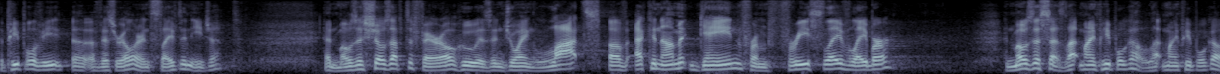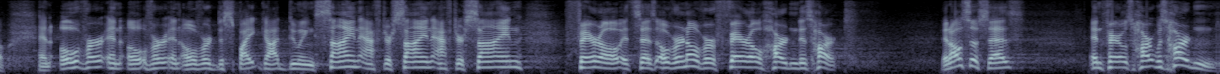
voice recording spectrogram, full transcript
the people of, e- uh, of Israel are enslaved in Egypt. And Moses shows up to Pharaoh, who is enjoying lots of economic gain from free slave labor. And Moses says, Let my people go, let my people go. And over and over and over, despite God doing sign after sign after sign, Pharaoh, it says over and over, Pharaoh hardened his heart. It also says, and Pharaoh's heart was hardened.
